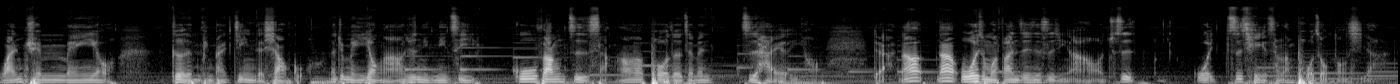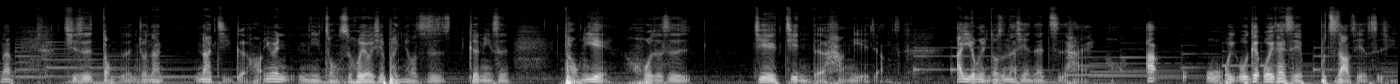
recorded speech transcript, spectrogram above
完全没有个人品牌经营的效果，那就没用啊。就是你你自己孤芳自赏，然后泼的这边自嗨而已哈。对啊，然后那我为什么发生这件事情啊？哦，就是我之前也常常破这种东西啊。那其实懂的人就那那几个哈，因为你总是会有一些朋友是跟你是同业或者是。接近的行业这样子啊，永远都是那些人在自嗨。啊，我我我我一开始也不知道这件事情，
